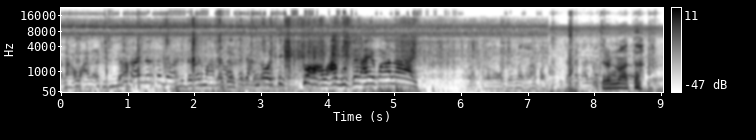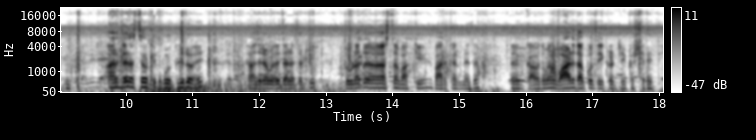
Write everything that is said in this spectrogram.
चला हा वाघ आला. आणि दगड मारला वाघाच्या अंगावरती. तो हा वाघ उठलेला आहे पळालाय मित्रांनो आता अर्ध्या रस्त्यावरती पोहोचलेलो आहे. साजऱ्यामध्ये जाण्यासाठी. थोडाच रस्ता बाकी आहे पार करण्याचा. तर का तुम्हाला वाट दाखवते इकडची कशी आहे ती.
